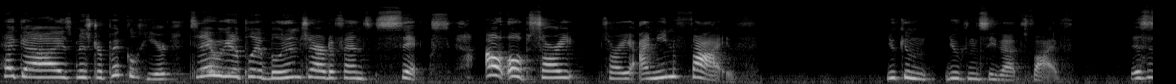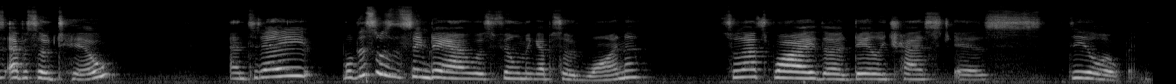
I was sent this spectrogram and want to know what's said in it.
Hey guys, Mr. Pickle here. Today we're gonna play Bloons Tower Defense 6. Oh, oh, sorry, sorry, I mean 5. You can, you can see that's 5. This is episode 2. And today, well, this was the same day I was filming episode 1. So that's why the daily chest is still open.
